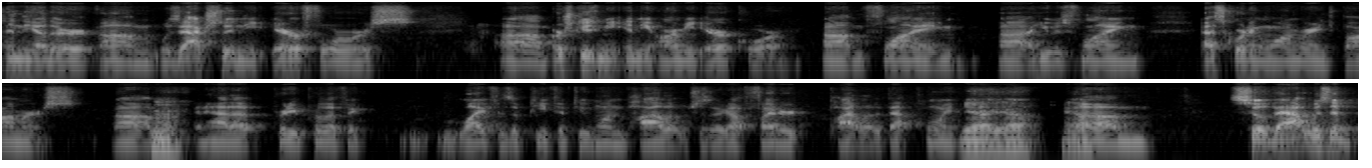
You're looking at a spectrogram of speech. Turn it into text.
and the other um, was actually in the Air Force, um, or excuse me, in the Army Air Corps, um, flying. Uh, he was flying, escorting long range bombers, mm. and had a pretty prolific life as a P 51 pilot, which is like a fighter pilot at that point. Yeah, yeah. yeah. Um, so that was a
